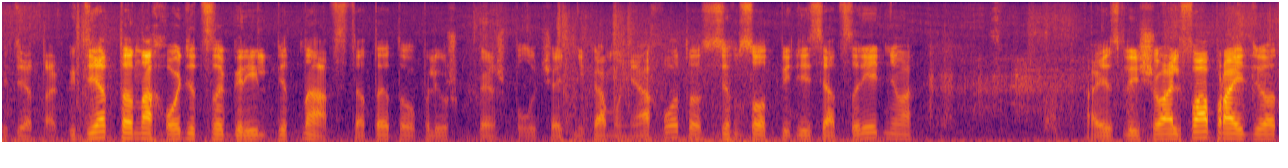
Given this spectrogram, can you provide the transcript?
где-то, где-то находится гриль 15. От этого плюшку, конечно, получать никому не охота. 750 среднего. А если еще альфа пройдет...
